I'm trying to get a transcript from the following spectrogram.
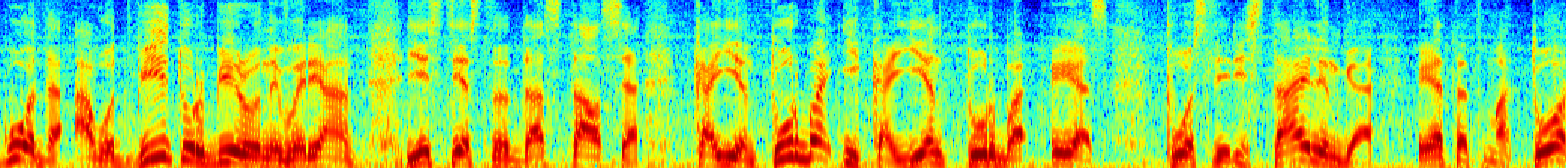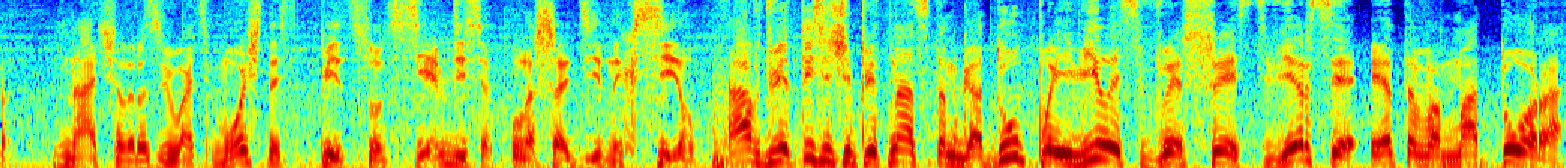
года, а вот битурбированный вариант, естественно, достался Cayenne Turbo и Cayenne Turbo S. После рестайлинга этот мотор начал развивать мощность 570 лошадиных сил. А в 2015 году появилась V6 версия этого мотора.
